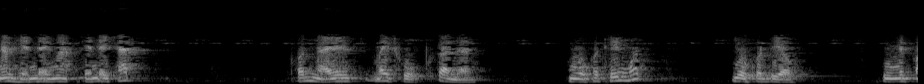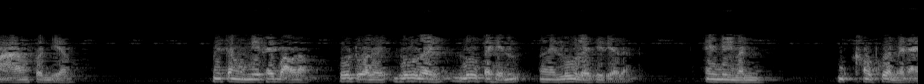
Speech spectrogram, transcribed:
งั้นเห็นได้มากเห็นได้ชัด คนไหนไม่ถูกเพื่อนเลย หมู่ก็ทิ้งหมดอยู่คนเดียวอยู่ในป่าคนเดียว ไม่ต้องมีใครบอกหรอกรู้ตัวเลย รู้เลย รู้ไปเห็นรู้เลยทีเดียวแล้วไอ้นี่มันเข้าเพื่อนไม่ได้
